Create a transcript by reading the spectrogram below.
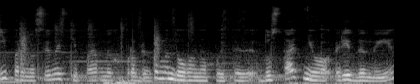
і переносимості певних продуктів. Рекомендовано пити достатньо рідини.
